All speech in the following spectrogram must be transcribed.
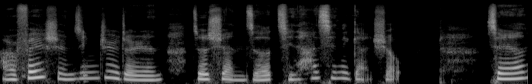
而非神经质的人则选择其他心理感受。显然。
